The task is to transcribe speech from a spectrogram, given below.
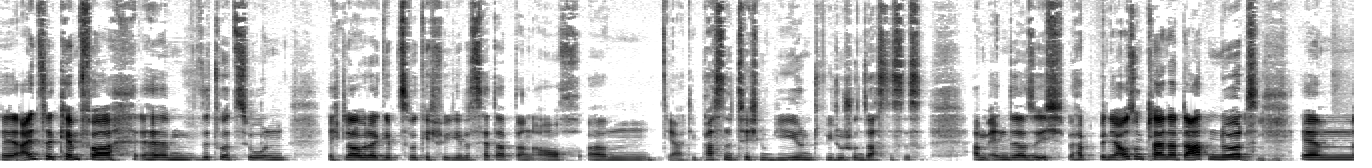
äh, Einzelkämpfer-Situationen. Ähm, ich glaube, da gibt's wirklich für jedes Setup dann auch ähm, ja, die passende Technologie und wie du schon sagst, es ist am Ende, also ich hab, bin ja auch so ein kleiner Daten-Nerd. ähm,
